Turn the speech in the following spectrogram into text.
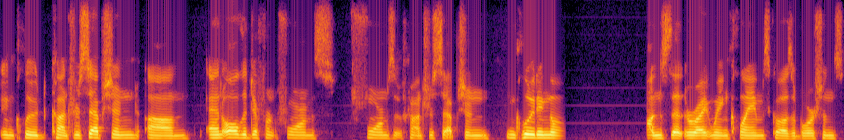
include contraception um, and all the different forms forms of contraception, including the ones that the right wing claims cause abortions,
